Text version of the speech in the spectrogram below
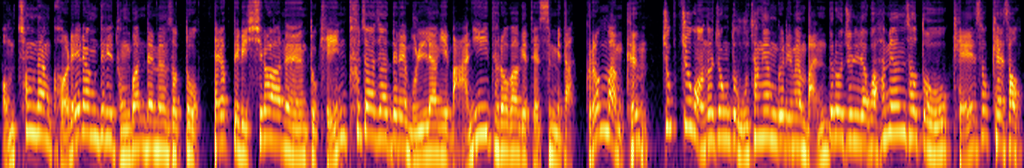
엄청난 거래량들이 동반되면서 또 세력들이 싫어하는 또 개인 투자자들의 물량이 많이 들어가게 됐습니다. 그런 만큼 쭉쭉 어느 정도 우상향 그림을 만들어 주려고 하면서도 계속해서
